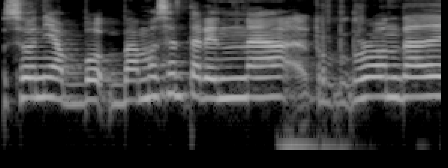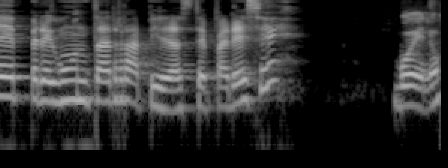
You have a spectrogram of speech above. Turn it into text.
Sonia, vamos a entrar en una ronda de preguntas rápidas, ¿te parece? Bueno.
